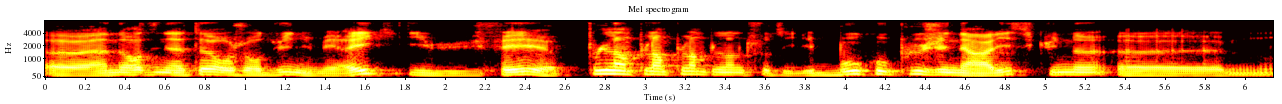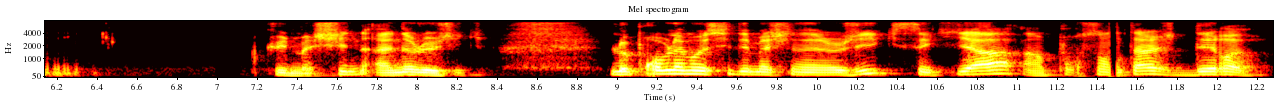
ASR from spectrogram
Euh, un ordinateur aujourd'hui numérique, il fait plein, plein, plein, plein de choses. Il est beaucoup plus généraliste qu'une euh, qu'une machine analogique. Le problème aussi des machines analogiques, c'est qu'il y a un pourcentage d'erreurs.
